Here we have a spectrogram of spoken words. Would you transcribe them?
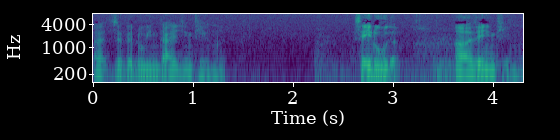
呃，这个录音带已经停了，谁录的？呃，这已经停了。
